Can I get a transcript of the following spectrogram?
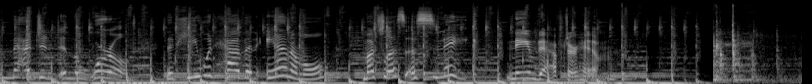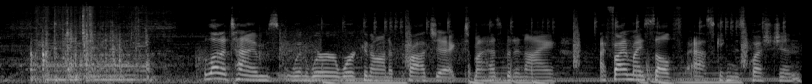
imagined in the world that he would have an animal, much less a snake, named after him. A lot of times when we're working on a project, my husband and I, I find myself asking this question:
